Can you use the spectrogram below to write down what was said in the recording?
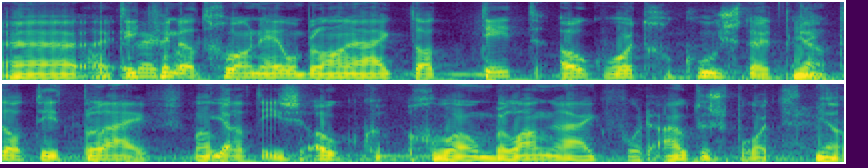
eh, ik vind dat gewoon heel belangrijk dat dit ook wordt gekoesterd Ja. en dat dit blijft. Want Ja. dat is ook gewoon belangrijk voor de autosport. Ja.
